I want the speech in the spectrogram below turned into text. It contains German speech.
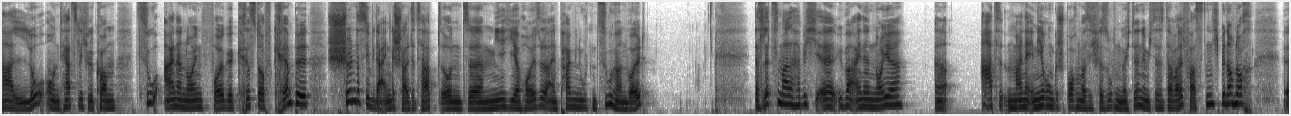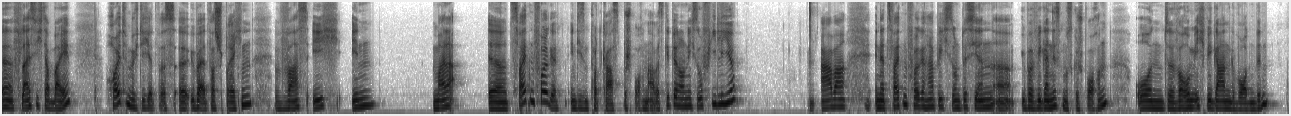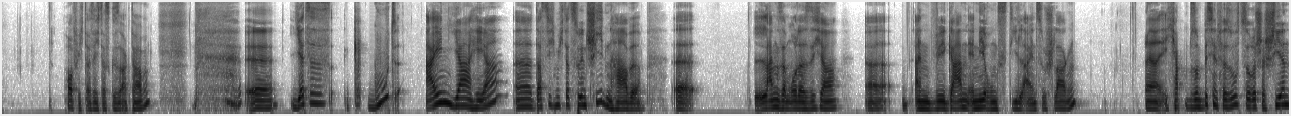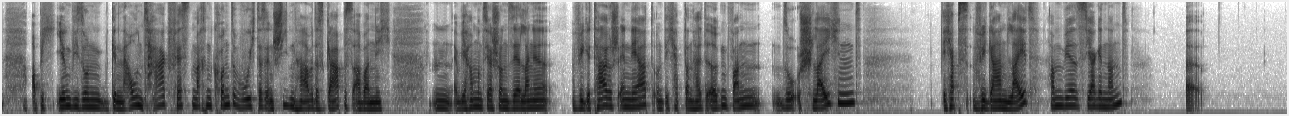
Hallo und herzlich willkommen zu einer neuen Folge Christoph Krempel. Schön, dass ihr wieder eingeschaltet habt und äh, mir hier heute ein paar Minuten zuhören wollt. Das letzte Mal habe ich äh, über eine neue äh, Art meiner Ernährung gesprochen, was ich versuchen möchte, nämlich das Intervallfasten. Ich bin auch noch äh, fleißig dabei. Heute möchte ich etwas äh, über etwas sprechen, was ich in meiner äh, zweiten Folge in diesem Podcast besprochen habe. Es gibt ja noch nicht so viele hier. Aber in der zweiten Folge habe ich so ein bisschen äh, über Veganismus gesprochen und äh, warum ich vegan geworden bin. Hoffe ich, dass ich das gesagt habe. äh, jetzt ist es gut ein Jahr her, äh, dass ich mich dazu entschieden habe, äh, langsam oder sicher äh, einen veganen Ernährungsstil einzuschlagen. Äh, ich habe so ein bisschen versucht zu recherchieren, ob ich irgendwie so einen genauen Tag festmachen konnte, wo ich das entschieden habe. Das gab es aber nicht. Mm, wir haben uns ja schon sehr lange vegetarisch ernährt und ich habe dann halt irgendwann so schleichend, ich habe es vegan light, haben wir es ja genannt, äh,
